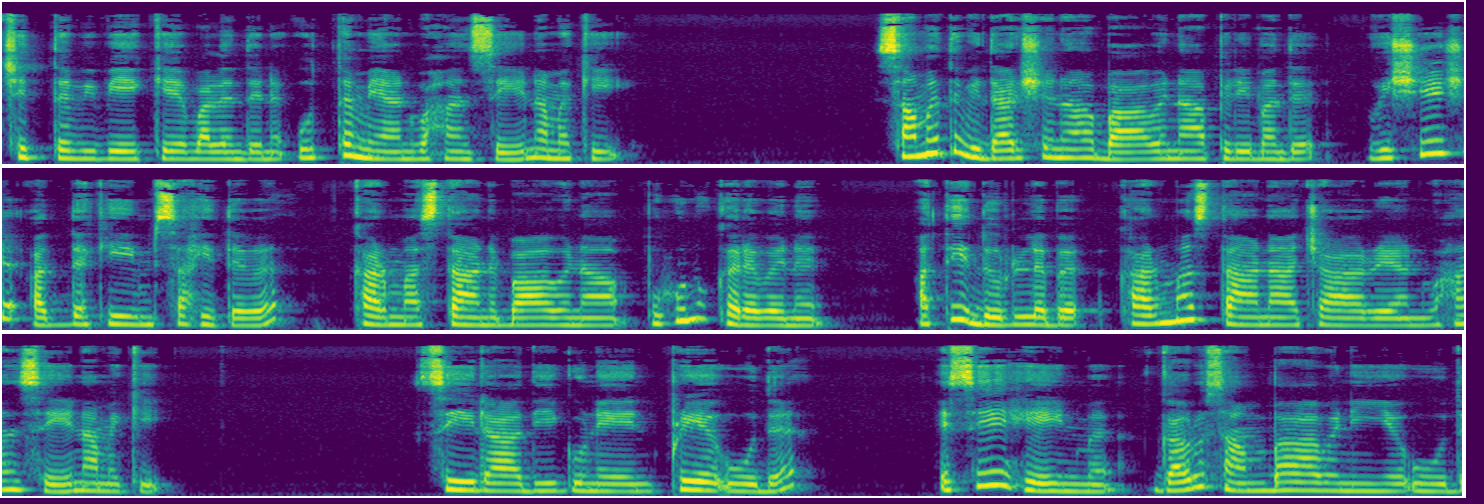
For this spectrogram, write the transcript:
චිත්ත විවේකය වළඳන උත්තමයන් වහන්සේ නමකි. සමත විදර්ශනා භාවනා පිළිබඳ විශේෂ අත්දැකීම් සහිතව කර්මස්ථාන භාවනා පුහුණු කරවන අති දුර්ලභ කර්මස්ථානාචාර්යයන් වහන්සේ නමකි. සීලාදී ගුණයෙන් ප්‍රිය ඌද එසේ හේයින්ම ගරු සම්භාවනීය ඌද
